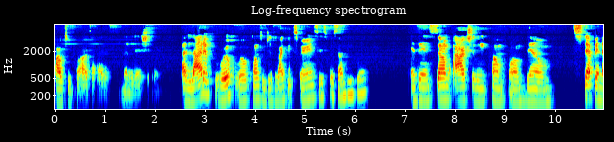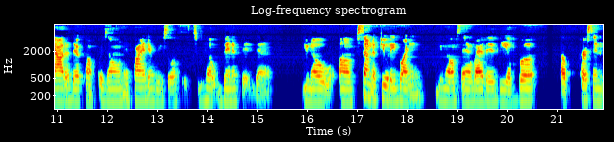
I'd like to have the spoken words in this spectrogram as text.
how to prioritize none of that shit. A lot of real, for real comes with just life experiences for some people. And then some actually come from them stepping out of their comfort zone and finding resources to help benefit them. You know, um, something to fuel their brain. You know what I'm saying? Whether it be a book, a person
